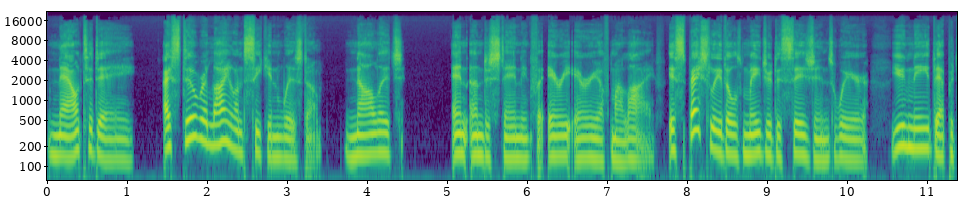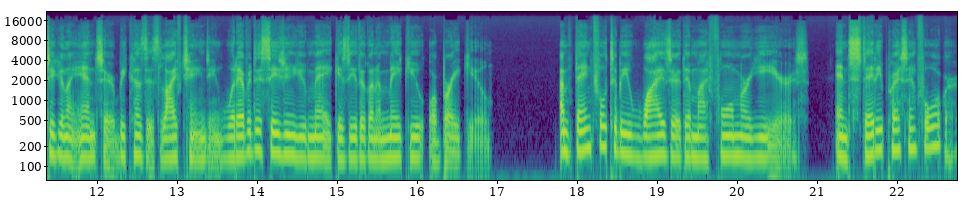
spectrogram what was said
now today, I still rely on seeking wisdom, knowledge, and understanding for every area of my life, especially those major decisions where you need that particular answer because it's life changing. Whatever decision you make is either going to make you or break you. I'm thankful to be wiser than my former years and steady pressing forward.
